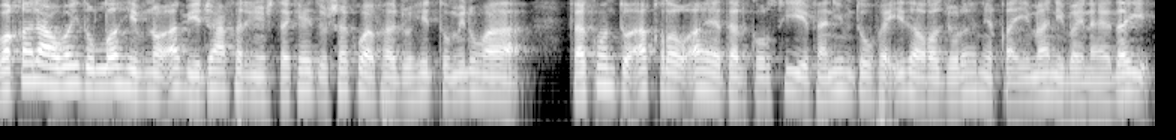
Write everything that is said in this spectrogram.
وقال عبيد الله بن أبي جعفر اشتكيت شكوى فجهدت منها فكنت أقرأ آية الكرسي فنمت فإذا رجلان قائمان بين يدي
